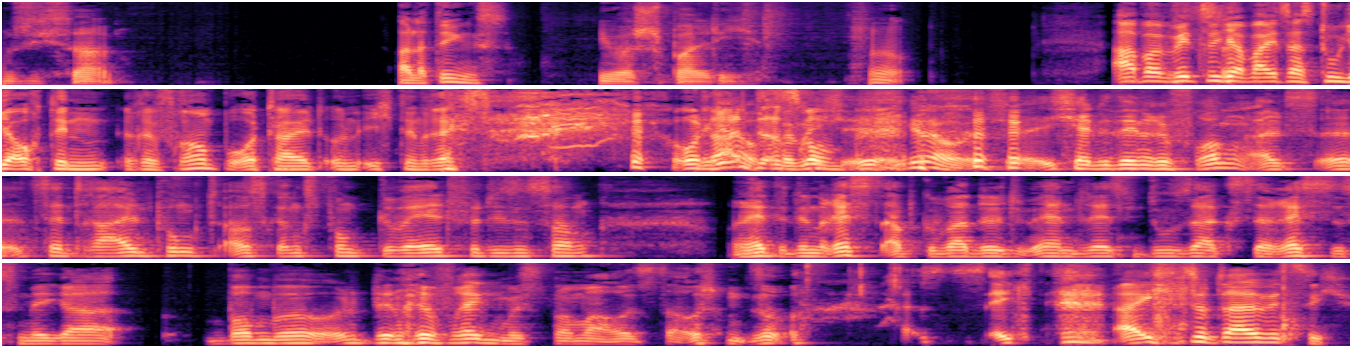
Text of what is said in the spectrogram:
Muss ich sagen. Allerdings. Lieber Spaldi. Aber witzigerweise hast du ja auch den Refrain beurteilt und ich den Rest. Oder genau, andersrum. Mich, äh, genau. Ich, ich hätte den Refrain als äh, zentralen Punkt, Ausgangspunkt gewählt für diesen Song und hätte den Rest abgewandelt, währenddessen du sagst, der Rest ist mega Bombe und den Refrain müssten wir mal austauschen. So. Das ist echt eigentlich total witzig.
